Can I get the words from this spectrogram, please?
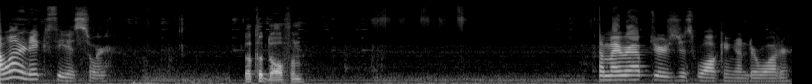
I want an ichthyosaur. Is that the dolphin? So my raptor is just walking underwater.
